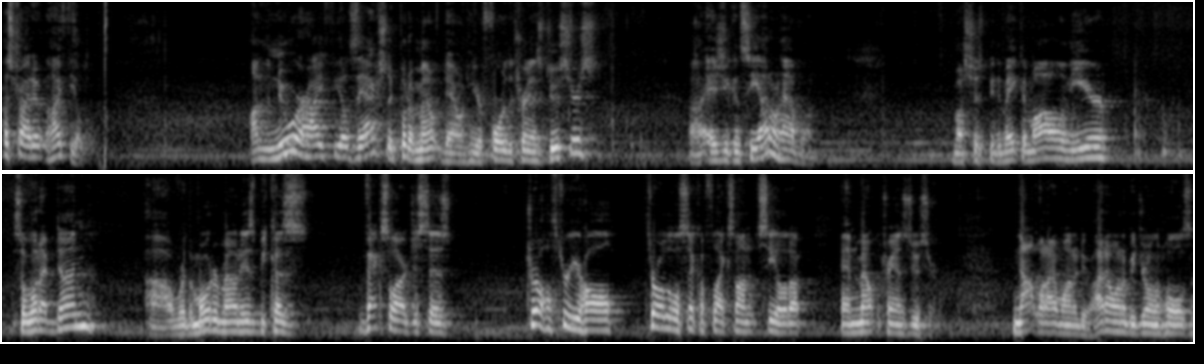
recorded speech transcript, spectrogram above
let's try it out in the Highfield. On the newer Highfields, they actually put a mount down here for the transducers. Uh, as you can see, I don't have one. Must just be the make and model and the year. So what I've done, uh, where the motor mount is, because Vexilar just says drill through your hull, throw a little Sikaflex on it, seal it up, and mount the transducer. Not what I want to do. I don't want to be drilling holes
